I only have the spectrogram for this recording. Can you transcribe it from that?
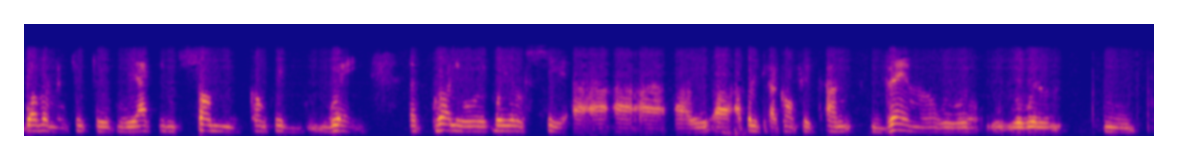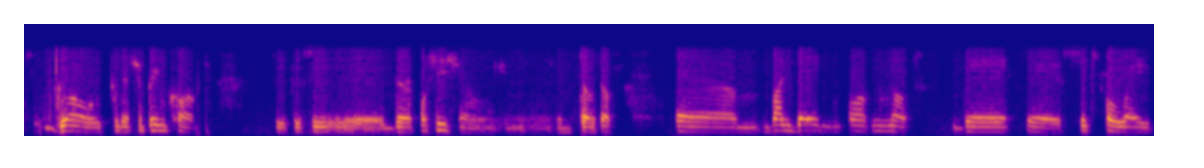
government to, react in some concrete way. Uh, probably we, will see a, political conflict, and then we will go to the Supreme Court to, see uh, their position in, terms of um, validating or not the uh, 608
